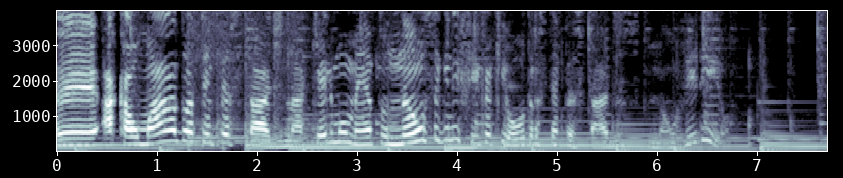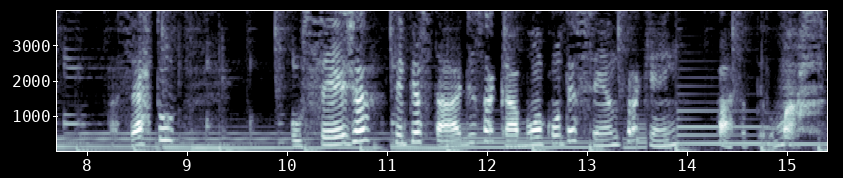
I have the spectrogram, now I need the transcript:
é, acalmado a tempestade naquele momento não significa que outras tempestades não viriam. Tá certo? Ou seja, tempestades acabam acontecendo para quem passa pelo mar.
